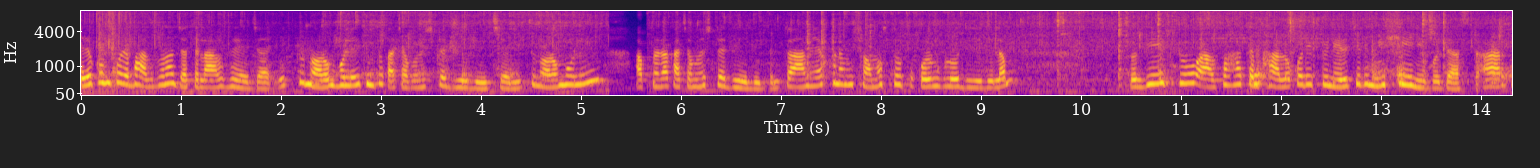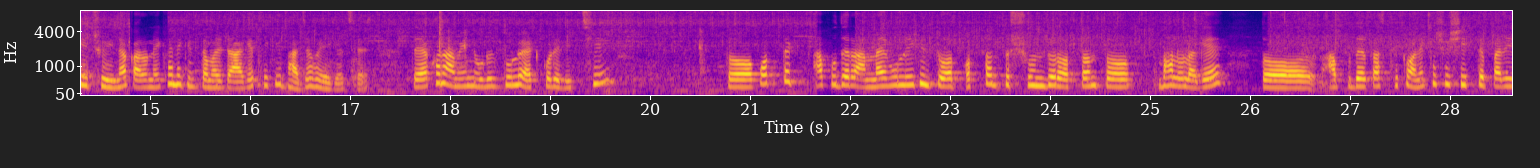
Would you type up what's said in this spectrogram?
এরকম করে ভাজবো না যাতে লাল হয়ে যায়। একটু নরম হলেই কিন্তু কাঁচামরিচটা দিয়ে দিয়েছি আমি। একটু নরম হলেই আপনারা কাঁচামরিচটা দিয়ে দিবেন। তো আমি এখন আমি সমস্ত উপকরণগুলো দিয়ে দিলাম। তো দিয়ে একটু অল্প হাতে ভালো করে একটু নেড়েচেড়ে মিশিয়ে নেব জাস্ট আর কিছুই না, কারণ এখানে কিন্তু আমার এটা আগে থেকেই ভাজা হয়ে গেছে। তো এখন আমি নুডলসগুলো অ্যাড করে দিচ্ছি। তো প্রত্যেক আপুদের রান্নাগুলি কিন্তু অত্যন্ত সুন্দর, অত্যন্ত ভালো লাগে। তো আপুদের কাছ থেকে অনেক কিছু শিখতে পারি,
